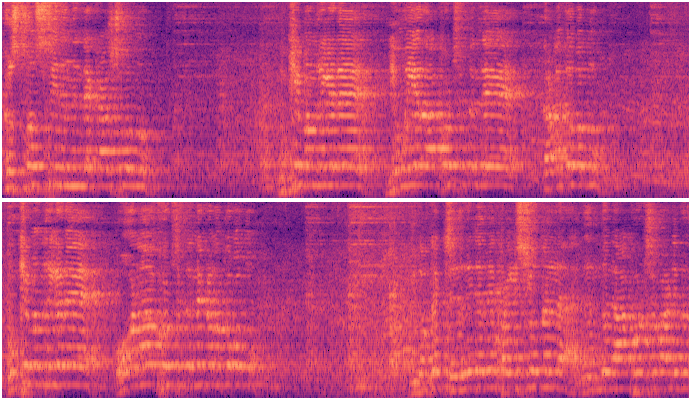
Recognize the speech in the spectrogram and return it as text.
ക്രിസ്മസ് വിരുന്നിന്റെ കാശ് വന്നു. മുഖ്യമന്ത്രിയുടെ ന്യൂ ഇയർ ആഘോഷത്തിന്റെ കണക്ക് വന്നു. മുഖ്യമന്ത്രിയുടെ ഓണാഘോഷത്തിന്റെ കണക്ക് വന്നു. ഇതൊക്കെ ചെറിയ ചെറിയ പൈസയൊന്നല്ല ഇതെന്തൊരു ആഘോഷമാണിത്?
